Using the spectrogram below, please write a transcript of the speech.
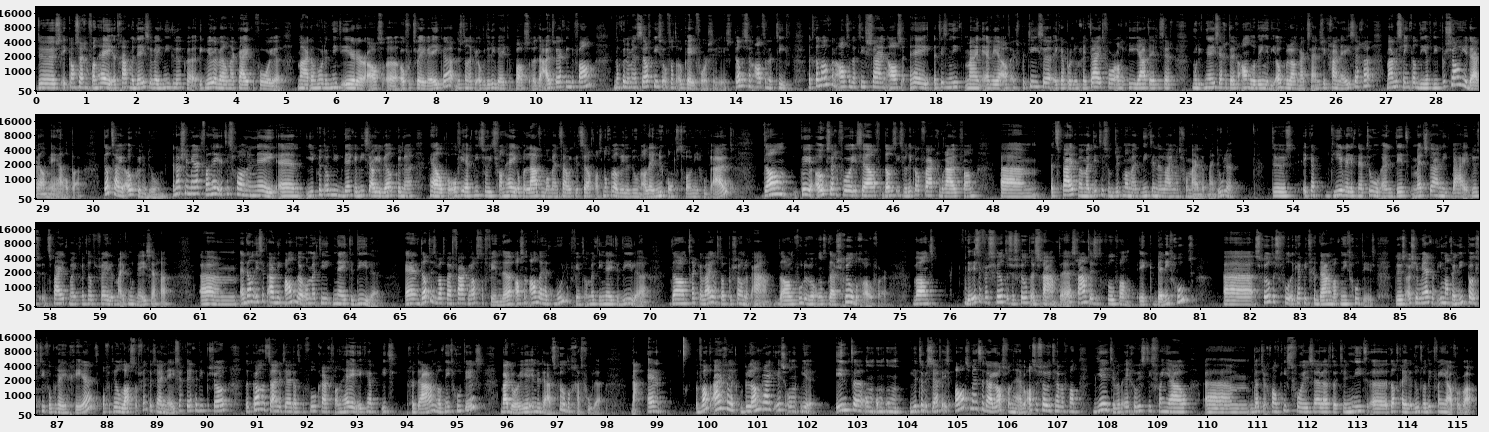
Dus ik kan zeggen van, hé, hey, het gaat me deze week niet lukken. Ik wil er wel naar kijken voor je. Maar dan wordt het niet eerder als uh, over twee weken. Dus dan heb je over drie weken pas uh, de uitwerking ervan. Dan kunnen mensen zelf kiezen of dat oké voor ze is. Dat is een alternatief. Het kan ook een alternatief zijn als, hey, het is niet mijn area of expertise. Ik heb er nu geen tijd voor. Als ik hier ja tegen zeg, moet ik nee zeggen tegen andere dingen die ook belangrijk zijn. Dus ik ga nee zeggen. Maar misschien kan die of die persoon je daar wel mee helpen. Dat zou je ook kunnen doen. En als je merkt van hé, hey, het is gewoon een nee en je kunt ook niet bedenken wie zou je wel kunnen helpen. Of je hebt niet zoiets van hé, hey, op een later moment zou ik dit zelf alsnog wel willen doen, alleen nu komt het gewoon niet goed uit. Dan kun je ook zeggen voor jezelf, dat is iets wat ik ook vaak gebruik van um, het spijt me, maar dit is op dit moment niet in alignment voor mij met mijn doelen. Dus ik heb, hier wil ik naartoe en dit matcht daar niet bij. Dus het spijt me, ik vind het heel vervelend, maar ik moet nee zeggen. Um, en dan is het aan die ander om met die nee te dealen. En dat is wat wij vaak lastig vinden. Als een ander het moeilijk vindt om met die nee te dealen, dan trekken wij ons dat persoonlijk aan. Dan voelen we ons daar schuldig over. Want er is een verschil tussen schuld en schaamte. Hè? Schaamte is het gevoel van ik ben niet goed. Uh, schuld is het gevoel ik heb iets gedaan wat niet goed is. Dus als je merkt dat iemand er niet positief op reageert, of het heel lastig vindt dat jij nee zegt tegen die persoon, dan kan het zijn dat jij dat gevoel krijgt van hé, hey, ik heb iets gedaan wat niet goed is, waardoor je je inderdaad schuldig gaat voelen. Nou, en wat eigenlijk belangrijk is om je in te, om, om, om je te beseffen, is als mensen daar last van hebben, als ze zoiets hebben van jeetje, wat egoïstisch van jou. Um, dat je gewoon kiest voor jezelf, dat je niet uh, datgene doet wat ik van jou verwacht.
